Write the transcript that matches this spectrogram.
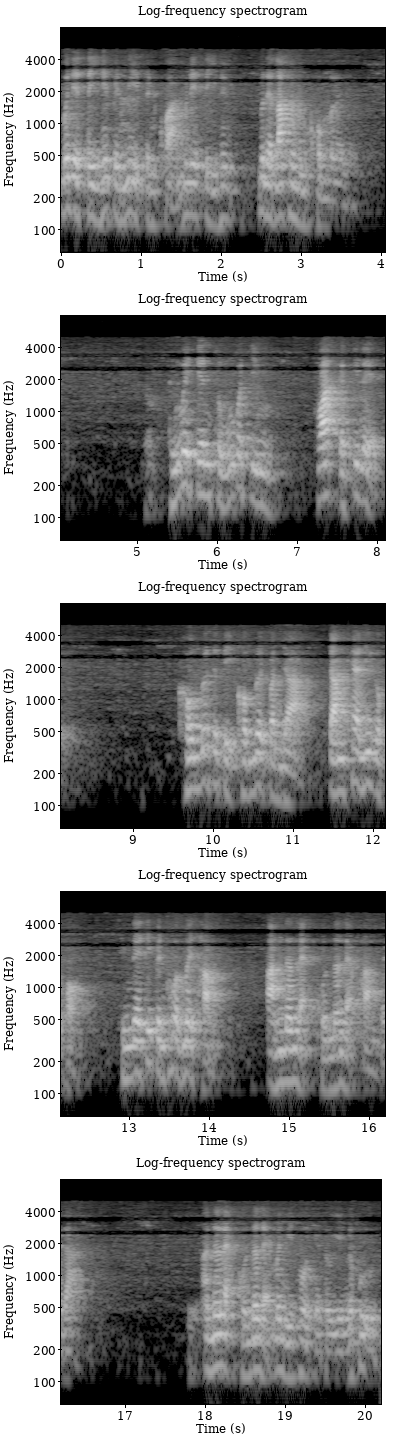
ไม่ได้ตีให้เป็นมีดเป็นขวานไม่ได้ตีให้ ไม่ได้รับให้มันคมอะไรเลยถึงไม่เรียนสูงก็จริง ฟัดกับกิเลสคมด้วยสติคมด้วยปัญญาจำแค่นี้ก็พอถึงใดที่เป็นโทษไม่ทำอันนั้นแหละคนนั้นแหละผ่านไปได้ อันนั้นแหละคนนั้นแหละไม่มีโทษแก่ตัวเองและผู้อื่น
